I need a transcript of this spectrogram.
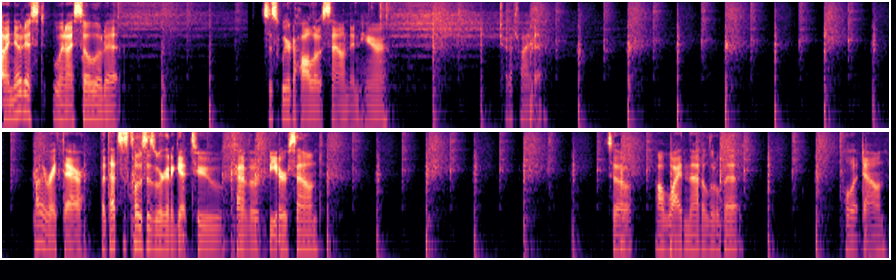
So I noticed when I soloed it, it's this weird hollow sound in here. Try to find it. Probably right there, but that's as close as we're gonna get to kind of a beater sound. So I'll widen that a little bit, pull it down.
